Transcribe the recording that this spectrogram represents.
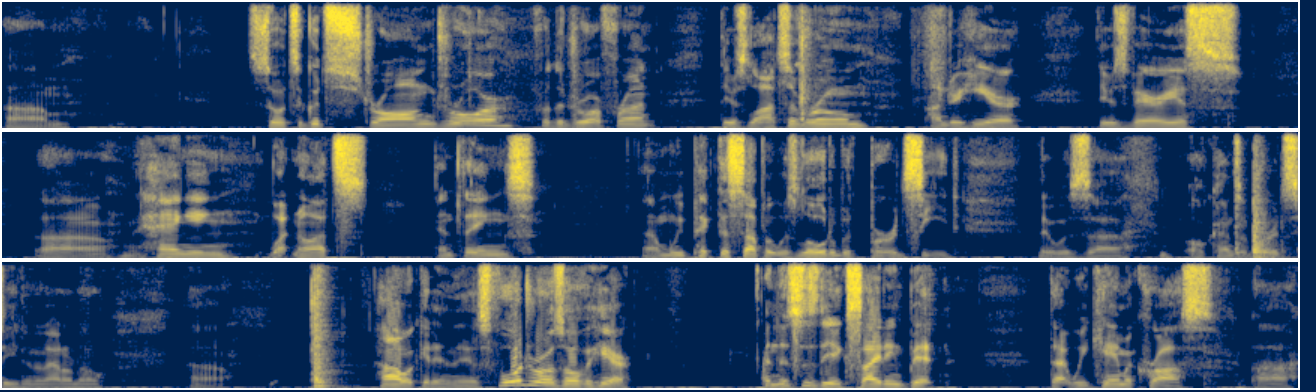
um, so it's a good strong drawer for the drawer front. There's lots of room under here. There's various uh, hanging whatnots and things. Um, we picked this up. It was loaded with birdseed. There was uh, all kinds of bird seed in it. I don't know uh, how it got in. There's four drawers over here. And this is the exciting bit that we came across uh,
